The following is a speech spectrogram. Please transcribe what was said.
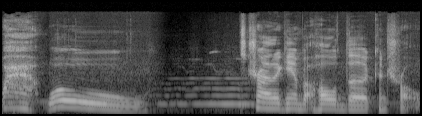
Wow, whoa. Let's try it again, but hold the control.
